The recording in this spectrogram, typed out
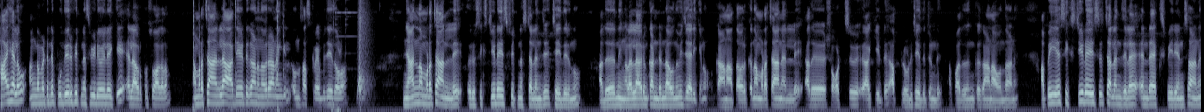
ഹായ് ഹലോ. അങ്കമെട്ടിന്റെ പുതിയൊരു ഫിറ്റ്നസ് വീഡിയോയിലേക്ക് എല്ലാവർക്കും സ്വാഗതം. നമ്മുടെ ചാനൽ ആദ്യമായിട്ട് കാണുന്നവരാണെങ്കിൽ ഒന്ന് സബ്സ്ക്രൈബ് ചെയ്തോളൂ. ഞാൻ നമ്മുടെ ചാനലിൽ ഒരു സിക്സ്റ്റി ഡേയ്സ് ഫിറ്റ്നസ് ചലഞ്ച് ചെയ്തിരുന്നു. അത് നിങ്ങളെല്ലാവരും കണ്ടിട്ടുണ്ടാവും എന്ന് വിചാരിക്കുന്നു. കാണാത്തവർക്ക് നമ്മുടെ ചാനലിൽ അത് ഷോർട്സ് ആക്കിയിട്ട് അപ്ലോഡ് ചെയ്തിട്ടുണ്ട്. അപ്പോൾ അത് നിങ്ങൾക്ക് കാണാവുന്നതാണ്. അപ്പോൾ ഈ സിക്സ്റ്റി ഡേയ്സ് ചലഞ്ചിലെ എന്റെ എക്സ്പീരിയൻസ് ആണ്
